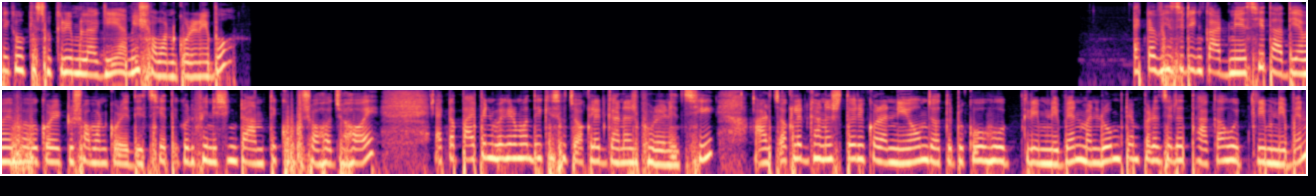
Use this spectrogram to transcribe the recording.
থেকেও কিছু ক্রিম লাগিয়ে আমি সমান করে নেব। と？একটা ভিজিটিং কার্ড নিয়েছি, তা দিয়ে আমি এভাবে করে একটু সমান করে দিচ্ছি। এতে করে ফিনিশিংটা আনতে খুব সহজ হয়। একটা পাইপিং ব্যাগের মধ্যে কিছু চকলেট ঘানাশ ভরে নিচ্ছি। আর চকলেট ঘানাশ তৈরি করার নিয়ম, যতটুকু হুইপ ক্রিম নেবেন মানে রুম টেম্পারেচারে থাকা হুইপ ক্রিম নেবেন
